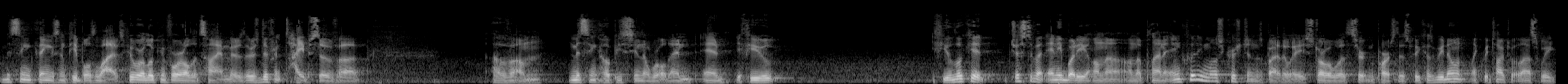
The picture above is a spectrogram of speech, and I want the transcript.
missing things in people's lives. People are looking for it all the time. There's, there's different types of, uh, of, um, missing hope you see in the world. And, and if you if you look at just about anybody on the on the planet, including most Christians, by the way, struggle with certain parts of this because we don't, like we talked about last week,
